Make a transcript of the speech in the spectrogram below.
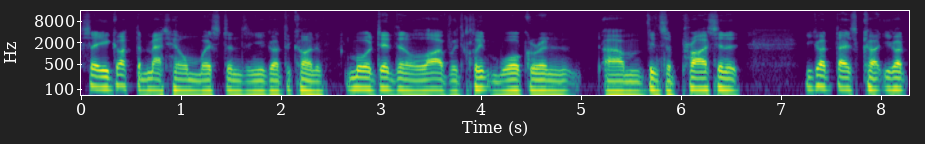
So you got the Matt Helm westerns, and you got the kind of more Dead Than Alive with Clinton Walker and um, Vincent Price in it you got those cut. You got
